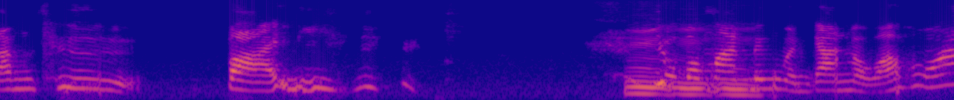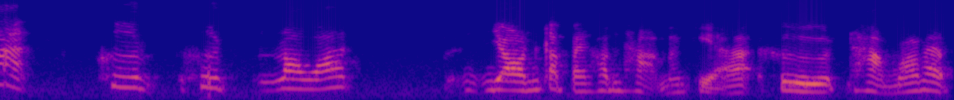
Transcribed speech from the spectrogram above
ตั้งชื่อไฟล์นี้มอยู่ประมาณอืนึงเหมือนกันแบบว่า เพราะว่าคือคือเราว่าย้อนกลับไปคำถามเมื่อกี้อะคือถามว่าแบบ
